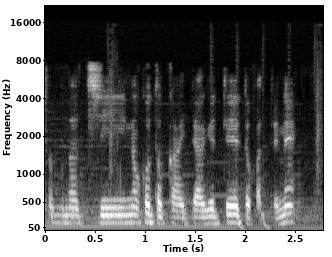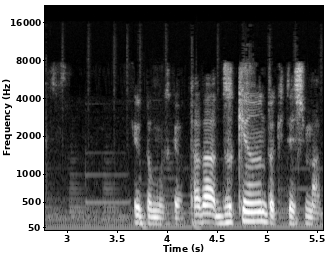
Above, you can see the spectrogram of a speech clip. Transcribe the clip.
友達のこと書いてあげてとかってね、言うと思うんですけど、ただズキューンと来てしまっ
